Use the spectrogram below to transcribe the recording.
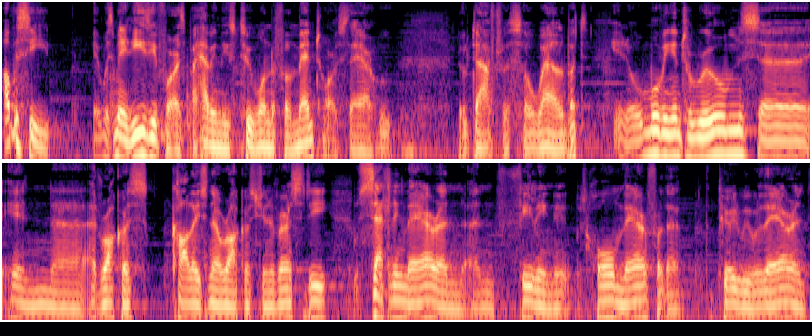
Obviously, it was made easy for us by having these two wonderful mentors there who looked after us so well. But you know, moving into rooms uh, in uh, at Rockhurst college now, Rockhurst University, settling there and, and feeling it was home there for the, the, period we were there and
